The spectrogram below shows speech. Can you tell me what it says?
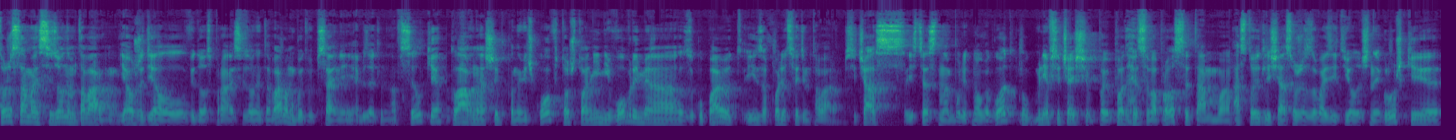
То же самое с сезонным товаром. Я уже делал видос про сезонный товар, он будет в описании обязательно в ссылке. Главная ошибка новичков – то, что они не вовремя закупают и заходят с этим товаром. Сейчас, естественно, будет Новый год. Ну, мне все чаще попадаются вопросы там, а стоит ли сейчас уже завозить елочные игрушки,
